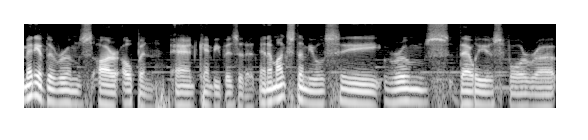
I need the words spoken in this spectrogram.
Many of the rooms are open and can be visited. And amongst them, you will see rooms that were used for uh,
